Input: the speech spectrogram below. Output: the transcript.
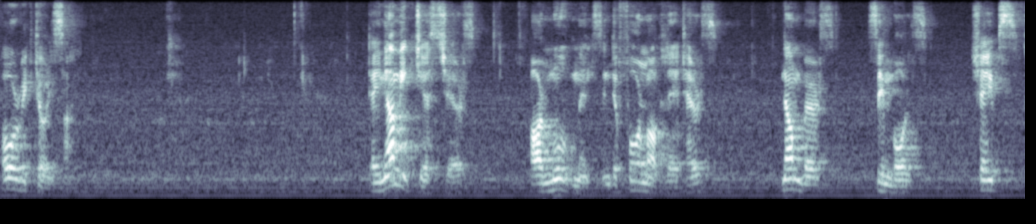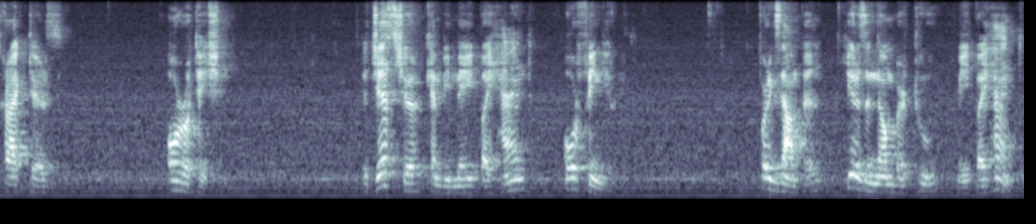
or victory sign. Dynamic gestures are movements in the form of letters, numbers, symbols, shapes, characters, or rotation. The gesture can be made by hand or finger. For example, here is a number 2 made by hand.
